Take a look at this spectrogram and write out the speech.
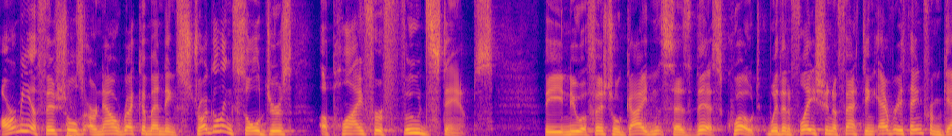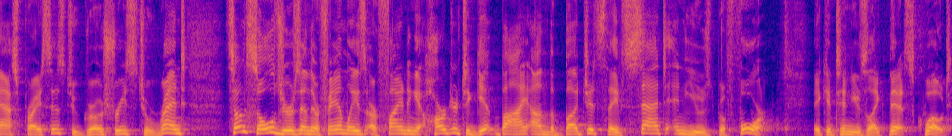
Army officials are now recommending struggling soldiers apply for food stamps. The new official guidance says this, quote, with inflation affecting everything from gas prices to groceries to rent, some soldiers and their families are finding it harder to get by on the budgets they've set and used before. It continues like this, quote,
